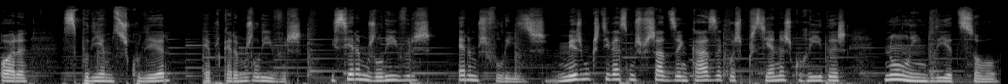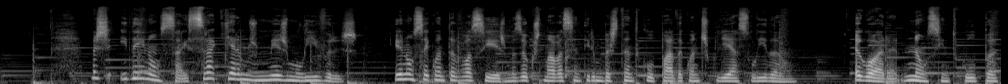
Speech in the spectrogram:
Ora, se podíamos escolher, é porque éramos livres. E se éramos livres, éramos felizes, mesmo que estivéssemos fechados em casa com as persianas corridas num lindo dia de sol. Mas e daí não sei, será que éramos mesmo livres? Eu não sei quanto a vocês, mas eu costumava sentir-me bastante culpada quando escolhia a solidão. Agora, não sinto culpa,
